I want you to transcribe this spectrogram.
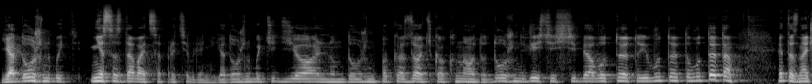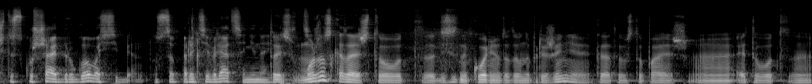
я должен быть, не создавать сопротивление, я должен быть идеальным, должен показать как надо, должен весь из себя вот это и вот это, вот это, это значит искушать другого себя, сопротивляться, ненавидеть. То есть можно сказать, что вот э, действительно корень вот этого напряжения, когда ты выступаешь, э, это вот э,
